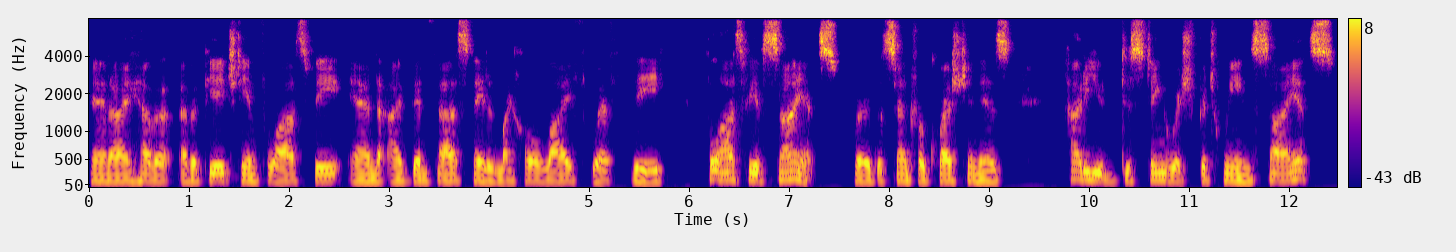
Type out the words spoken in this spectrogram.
and I have a I have a PhD in philosophy, and I've been fascinated my whole life with the philosophy of science, where the central question is how do you distinguish between science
